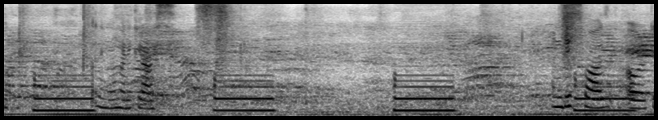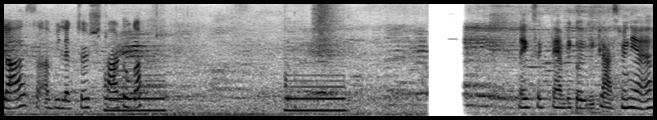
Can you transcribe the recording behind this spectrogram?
Okay. हमारी class and this was our class अभी लेक्चर स्टार्ट होगा देख सकते हैं, अभी कोई भी क्लास में नहीं आया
